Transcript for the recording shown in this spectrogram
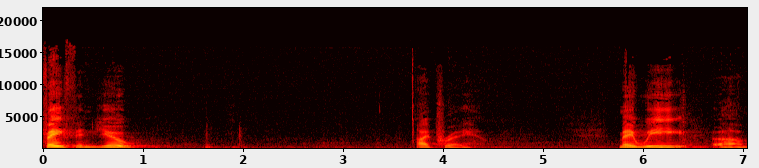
faith in you. I pray. May we um,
